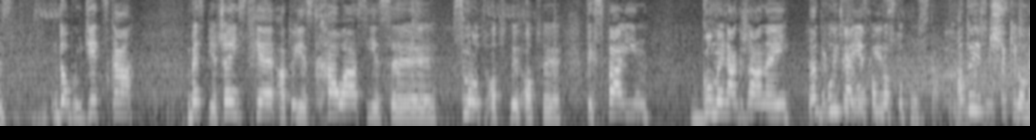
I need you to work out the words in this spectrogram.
y, z- dobru dziecka, bezpieczeństwie, a tu jest hałas, jest y, smród od, od y, tych spalin, gumy nagrzanej. A dwójka jest po prostu pusta. A to jest 3 km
